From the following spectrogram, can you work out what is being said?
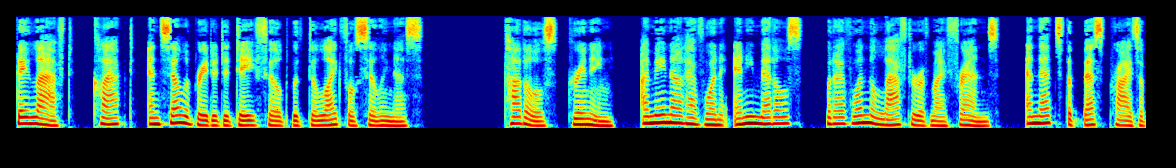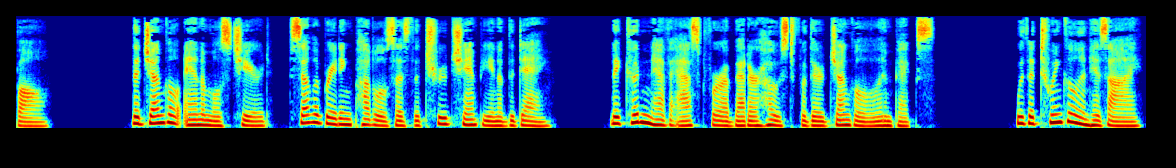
They laughed, clapped, and celebrated a day filled with delightful silliness. Puddles, grinning, I may not have won any medals, but I've won the laughter of my friends, and that's the best prize of all. The jungle animals cheered, celebrating Puddles as the true champion of the day. They couldn't have asked for a better host for their Jungle Olympics. With a twinkle in his eye,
